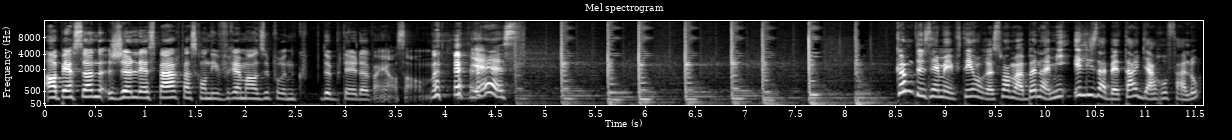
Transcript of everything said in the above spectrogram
en personne, je l'espère, parce qu'on est vraiment dû pour une coupe de bouteille de vin ensemble. Yes! Comme deuxième invitée, on reçoit ma bonne amie Elisabetta Garofalo.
